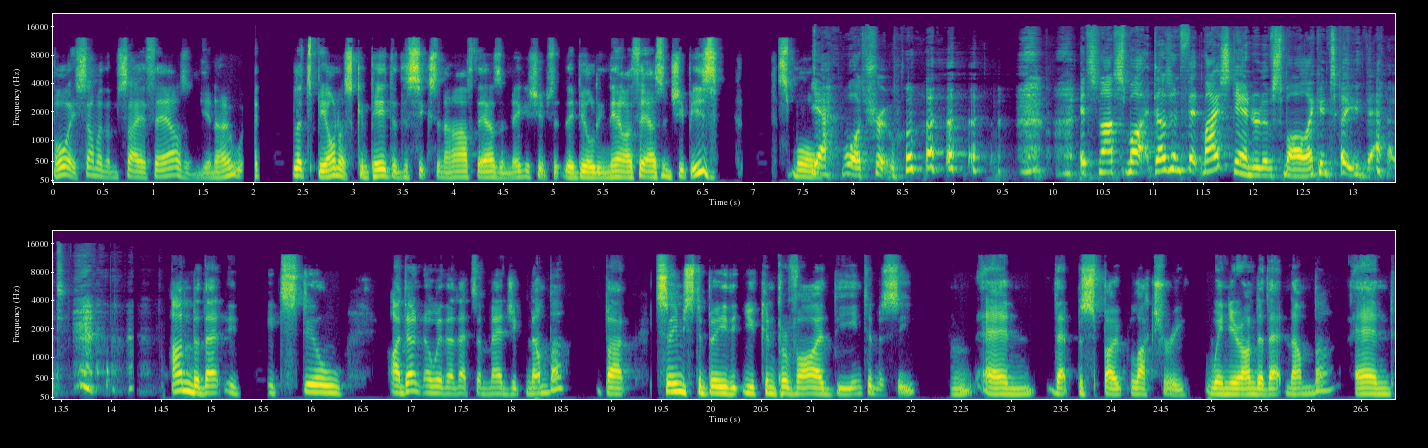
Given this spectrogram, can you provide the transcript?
boy, some of them say a 1000, you know. Let's be honest, compared to the 6,500 megaships that they're building now, a 1,000 ship is small. Yeah, well, true. it's not small. It doesn't fit my standard of small, I can tell you that. Under that, it, it's still, I don't know whether that's a magic number, but it seems to be that you can provide the intimacy and that bespoke luxury when you're under that number. And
